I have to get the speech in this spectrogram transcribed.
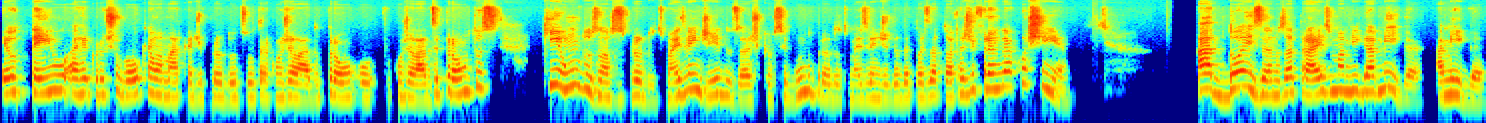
eu tenho a Recruit Go, que é uma marca de produtos ultracongelados congelados e prontos, que um dos nossos produtos mais vendidos, acho que o segundo produto mais vendido depois da torta de frango é a coxinha. Há dois anos atrás, uma amiga amiga, amiga,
